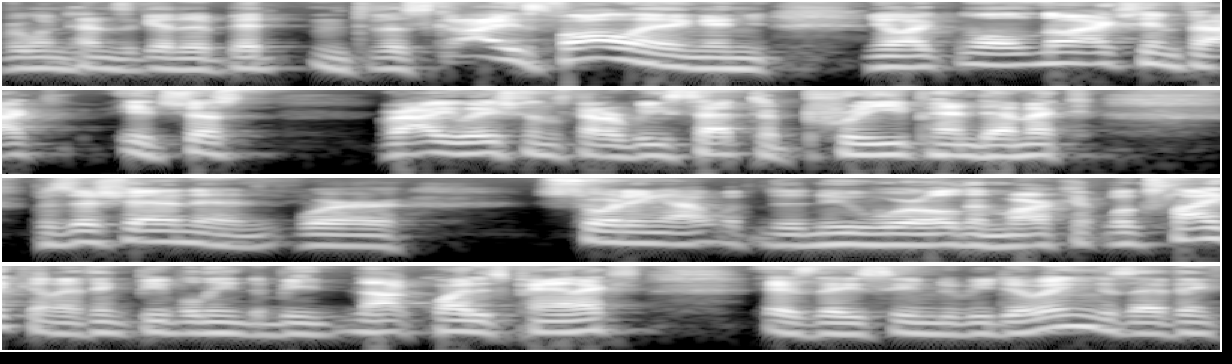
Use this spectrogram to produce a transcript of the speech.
everyone tends to get a bit into the sky is falling. And you're like, well, no, actually, in fact, it's just valuations kind of reset to pre pandemic position. And we're sorting out what the new world and market looks like. And I think people need to be not quite as panicked as they seem to be doing, because I think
